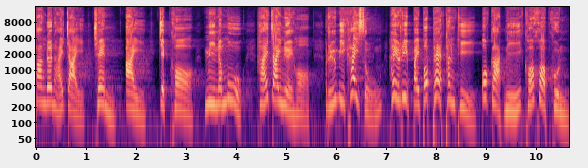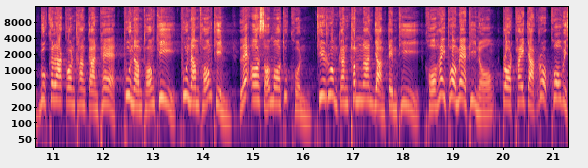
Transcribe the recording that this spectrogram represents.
ทางเดินหายใจ เช่น ไอ เจ็บคอ มีน้ำมูก หายใจเหนื่อยหอบ หรือมีไข้สูงให้รีบไปพบแพทย์ทันที โอกาสนี้ขอขอบคุณบุคลากรทางการแพทย์ ผู้นำท้องที่ ผู้นำท้องถิ่น และอสมทุกคนที่ร่วมกันทำงานอย่างเต็มที่ ขอให้พ่อแม่พี่น้อง ปลอดภัยจากโรคโควิด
